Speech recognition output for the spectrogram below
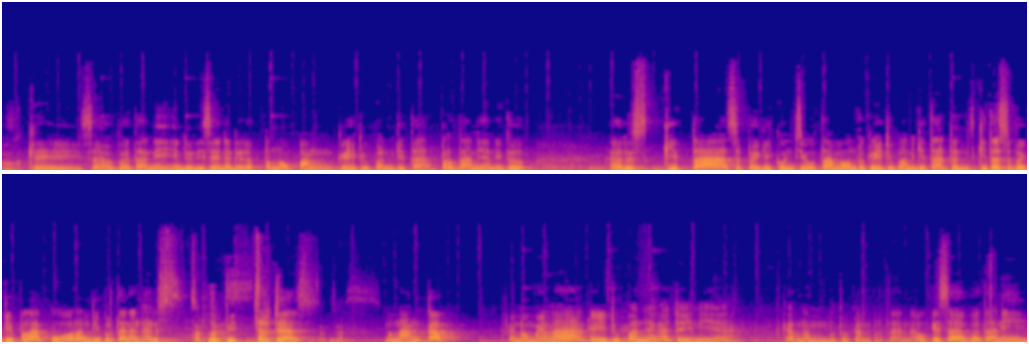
Oke, sahabat tani, Indonesia ini adalah penopang kehidupan kita. Pertanian itu harus kita sebagai kunci utama untuk kehidupan kita dan kita sebagai pelaku orang di pertanian harus Cerdas. lebih cerdas cerdas. menangkap fenomena kehidupan yang ada ini ya karena membutuhkan pertanian. Oke, sahabat tani,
